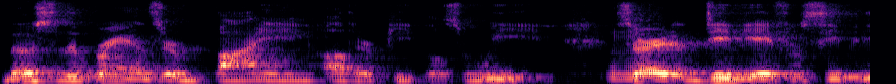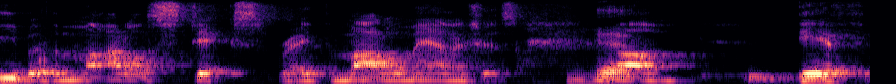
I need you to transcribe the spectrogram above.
most of the brands are buying other people's weed. Mhm. Sorry to deviate from CBD, but the model sticks, right? The model manages. Mhm. Yeah. Um, if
